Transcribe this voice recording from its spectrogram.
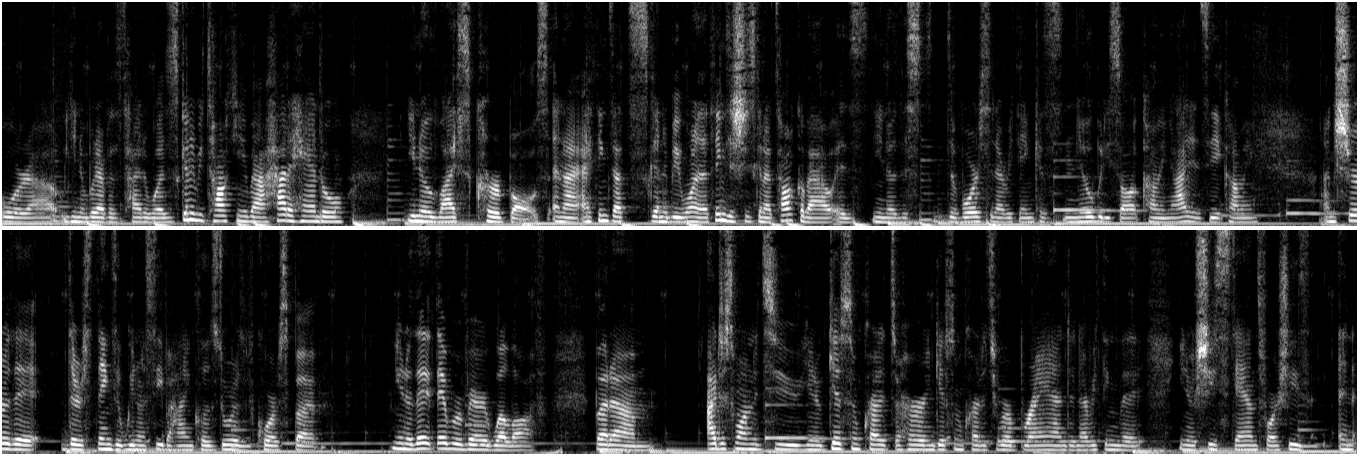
or, uh, you know, whatever the title was, is going to be talking about how to handle, you know, life's curveballs. And I, I think that's going to be one of the things that she's going to talk about is, you know, this divorce and everything, because nobody saw it coming. I didn't see it coming. I'm sure that there's things that we don't see behind closed doors, of course, but, you know, they, they were very well off but um, I just wanted to, you know, give some credit to her and give some credit to her brand and everything that, you know, she stands for. She's an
